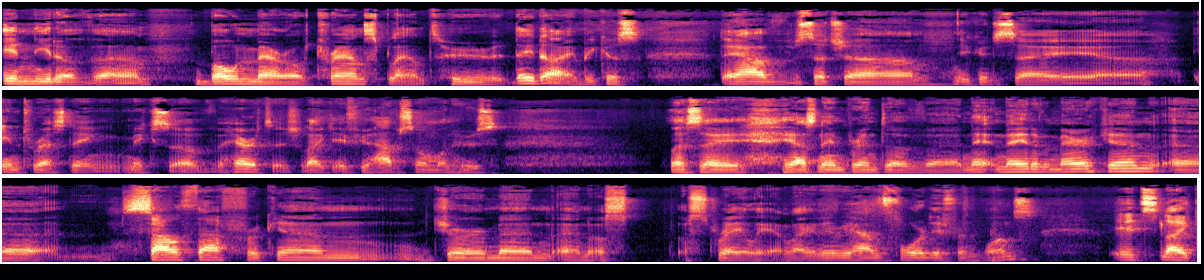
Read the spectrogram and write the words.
in need of uh, bone marrow transplant who they die because they have such a you could say uh, interesting mix of heritage like if you have someone who's let's say he has an imprint of uh, Na- Native American, uh, South African, German, and Aust- Australian. Like there we have four different ones. it's like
